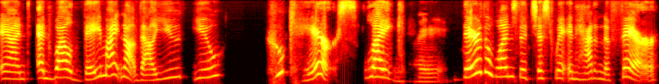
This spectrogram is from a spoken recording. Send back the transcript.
and and while they might not value you, who cares? Like Right. they're the ones that just went and had an affair.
